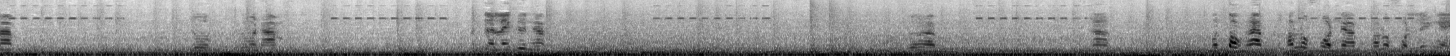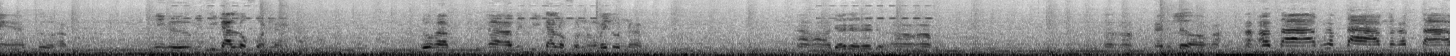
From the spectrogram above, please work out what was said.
ครับ ดู ดูมันทำมันเกิดอะไรขึ้นครับ ดูครับอ่าฝนตกครับเขาหลบฝนนะครับเขาหลบฝนหรือไงครับ ดูครับ นี่คือวิธีการหลบฝนนะครับดูครับอ่าวิธีการหลบฝนของวัยรุ่นนะครับ อ่าเดี๋ยวเดี๋ยวเดี๋ยวเอาเอาเอา เอาตามครับตามนะครับตาม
